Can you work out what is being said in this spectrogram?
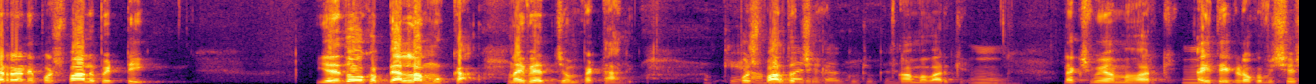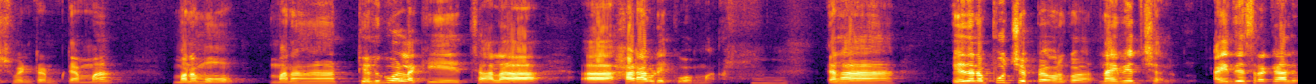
ఎర్రని పుష్పాలు పెట్టి ఏదో ఒక బెల్లం ముక్క నైవేద్యం పెట్టాలి. పుష్పాలతో అమ్మవారికా లక్ష్మీ అమ్మవారికి. అయితే ఇక్కడ ఒక విశేషం ఏంటంటే అమ్మ మనము మన తెలుగు వాళ్ళకి చాలా హడావిడి ఎక్కువ అమ్మ ఎలా? ఏదైనా పూజ చెప్పామనుకో నైవేద్యాలు. ఐదేసి రకాలు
